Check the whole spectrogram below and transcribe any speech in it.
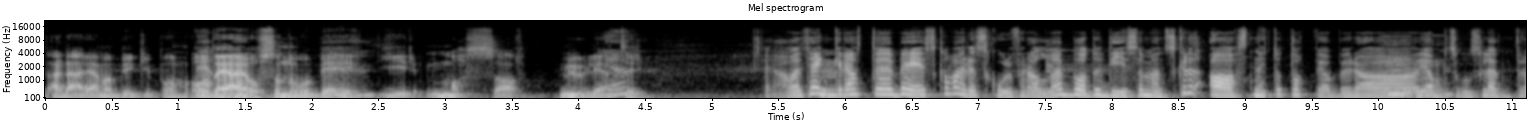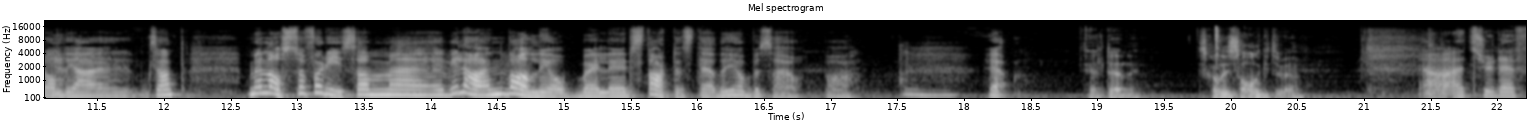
Det er der jeg må bygge på. Og Ja. det er også noe BI gir masse av muligheter. Ja, og jeg tenker at eh, BI skal være skole for alle. Både de som ønsker et A-snitt og toppjobber og jobber som konsulenter og alle de her. ikke sant? Men også for de som eh, vil ha en vanlig jobb eller starte et sted og jobbe seg opp. Og, ja. Helt enig. Skal i salg, tror jeg. Ja, jeg tror det er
